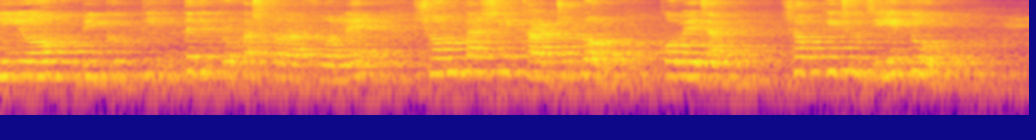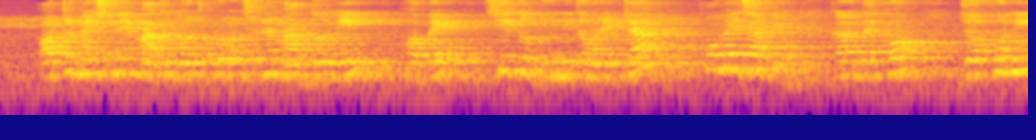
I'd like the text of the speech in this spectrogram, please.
নিয়োগ, বিজ্ঞপ্তি ইত্যাদি প্রকাশ করার ফলে সন্ত্রাসী কার্যক্রম কমে যাবে। সব কিছু যেহেতু অটোমেশনের মাধ্যমে অটো প্রমোশনের মাধ্যমেই হবে, সেহেতু দুর্নীতি অনেকটা কমে যাবে। কারণ দেখো, যখনই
